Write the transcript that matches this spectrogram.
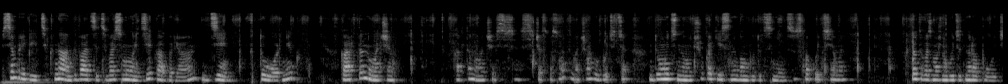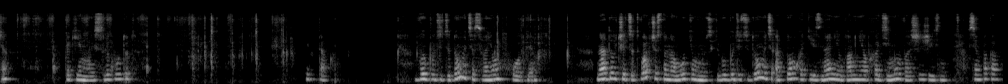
Всем приветик. На 28 декабря, день вторник, карта ночи. Карта ночи. Сейчас посмотрим, о чем вы будете думать ночью, какие сны вам будут сниться, с какой темы. Кто-то, возможно, будет на работе, какие мысли будут. Итак, вы будете думать о своем хобби. Надо учиться творчеству, науке, музыке. Вы будете думать о том, какие знания вам необходимы в вашей жизни. Всем пока.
